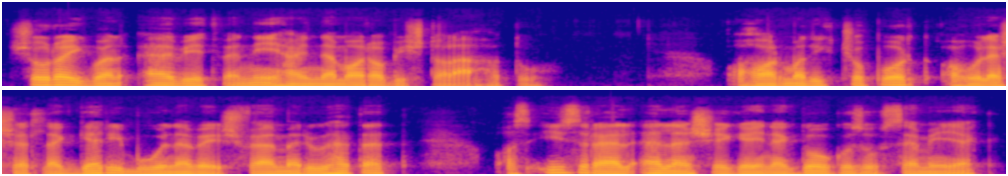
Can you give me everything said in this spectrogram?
Soraikban elvétve néhány nem arab is található. A harmadik csoport, ahol esetleg Geri Bull neve is felmerülhetett, az Izrael ellenségeinek dolgozó személyek,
